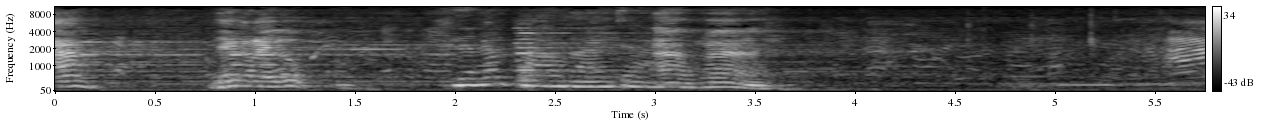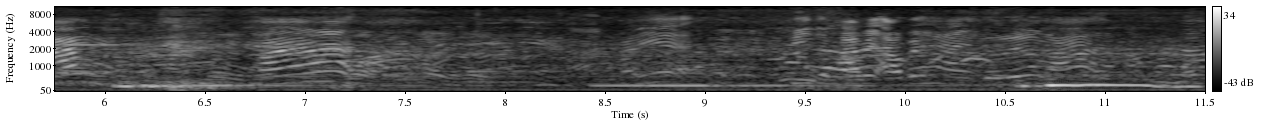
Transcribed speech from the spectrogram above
อะเรียกอะไรลูกเพื่อน้ำปลามาจ้ะอะมาอ้างมานี่พี่จะพาไปเอาไปให้ดูเรื่องอืนะม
